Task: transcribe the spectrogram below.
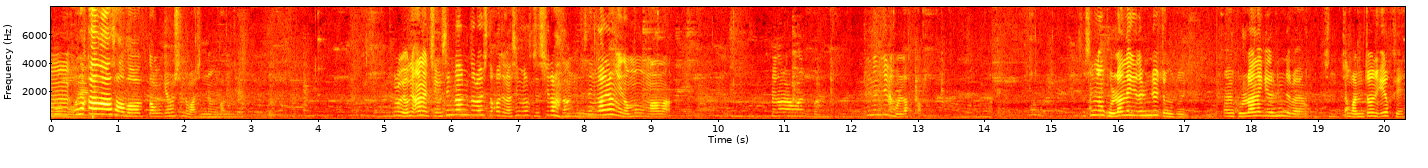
음, 먹은 거. 오사카 가서 먹었던 게 훨씬 더 맛있는 것 같아. 그리고 여기 안에 지금 생강 들어있어가지고 나 생강 진짜 싫어하는데 나도. 생강 향이 너무 많아. 빼달라고 할 걸. 있는지는 몰랐어. 생강 골라내기도 힘들 정도. 아니 골라내기도 힘들어요. 진짜. 완전히 이렇게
